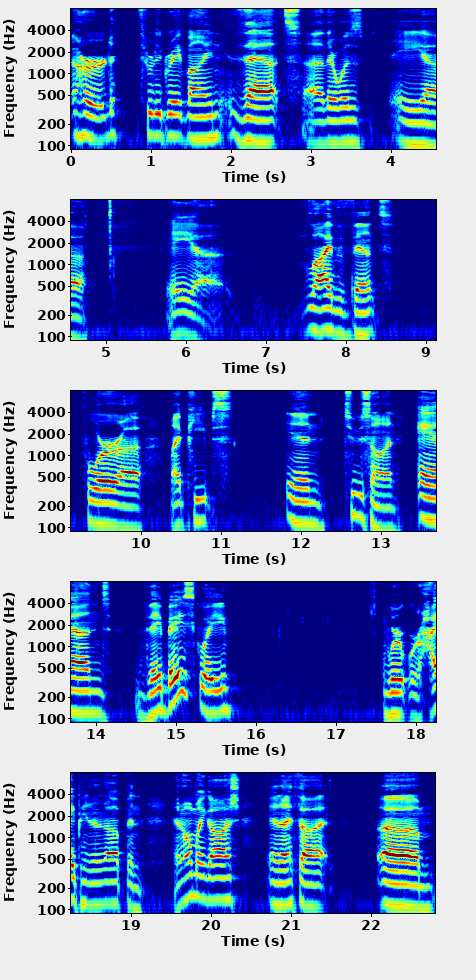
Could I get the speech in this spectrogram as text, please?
heard through the grapevine that uh, there was a uh, a uh, live event for uh, my peeps in Tucson, and they basically were were hyping it up and and oh my gosh, and I thought um,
